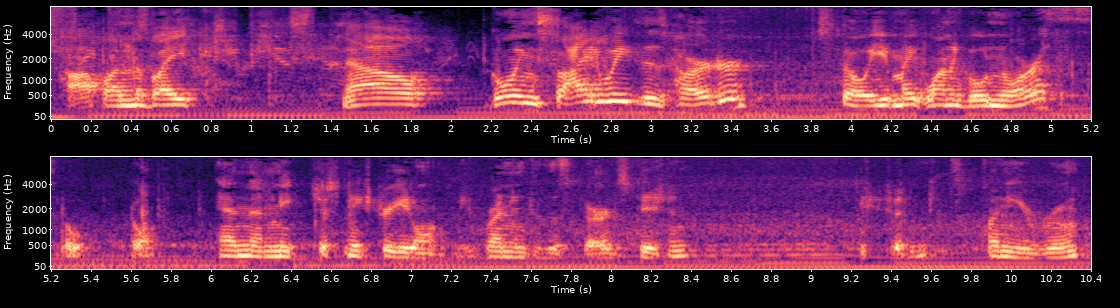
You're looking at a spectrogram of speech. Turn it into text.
Hop on the bike. Now, going sideways is harder so you might want to go north. Don't, and then make, just make sure you don't run into this guard station. You shouldn't. It's plenty of room.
